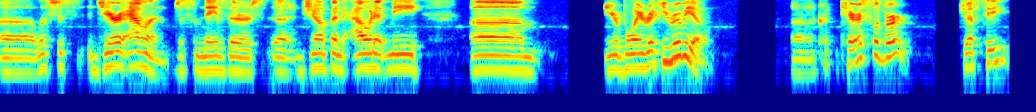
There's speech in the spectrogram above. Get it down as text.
Uh, let's just Jarrett Allen. Just some names that are uh, jumping out at me. Um, your boy Ricky Rubio, uh, Caris LeVert, Jeff T.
